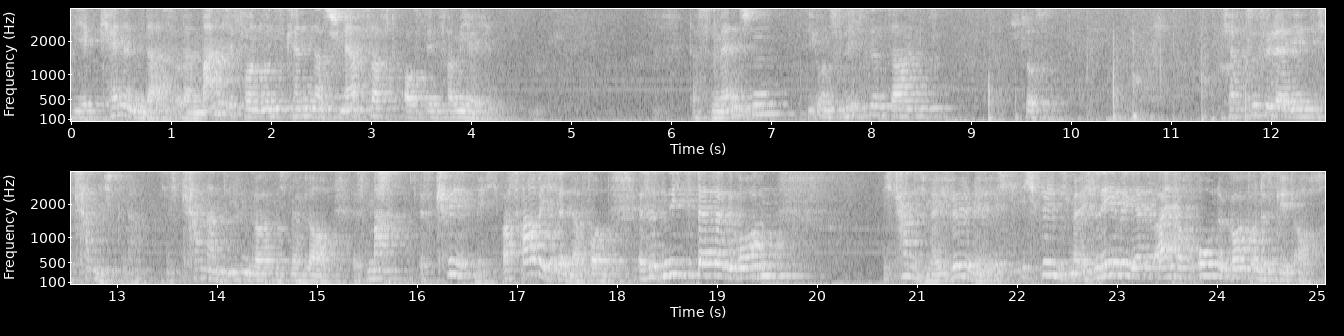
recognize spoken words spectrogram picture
Wir kennen das oder manche von uns kennen das schmerzhaft aus den Familien. Dass Menschen, die uns lieb sind, sagen, Schluss. Ich habe zu viel erlebt, ich kann nicht mehr. Ich kann an diesen Gott nicht mehr glauben. Es macht, es quält mich. Was habe ich denn davon? Es ist nichts besser geworden ich kann nicht mehr, ich will nicht, ich, ich will nicht mehr. Ich lebe jetzt einfach ohne Gott und es geht auch.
